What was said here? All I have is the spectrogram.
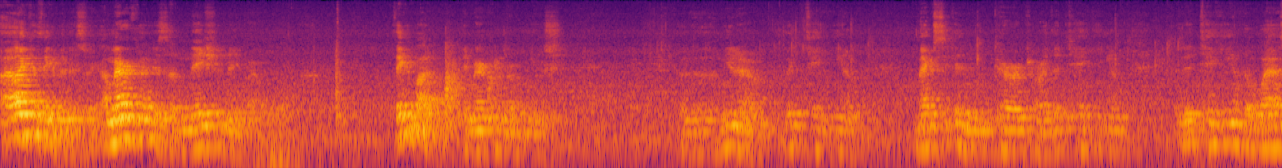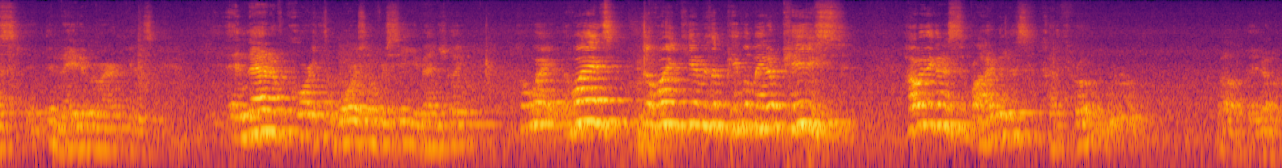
I like to think of it this way. America is a nation made by war. Think about it, the American Revolution. Uh, you know, the taking of Mexican territory, the taking of, the taking of the West, the Native Americans. And then, of course, the wars overseas eventually. Hawaii, Hawaiians, the Hawaiian kingdom is a people made of peace. How are they going to survive in this cutthroat world? Well, they don't.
